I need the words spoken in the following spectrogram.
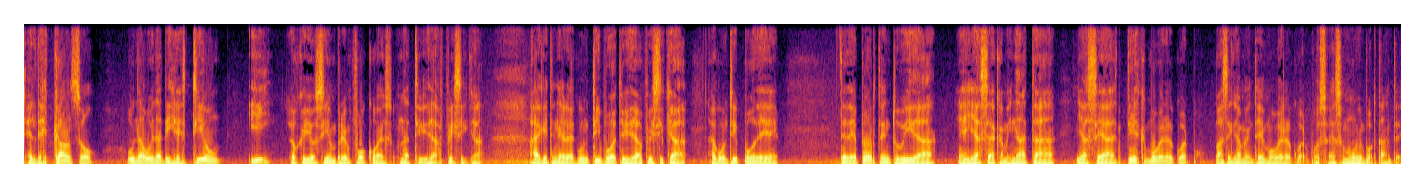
el descanso, una buena digestión y lo que yo siempre enfoco es una actividad física. Hay que tener algún tipo de actividad física, algún tipo de, de deporte en tu vida, eh, ya sea caminata, ya sea, tienes que mover el cuerpo, básicamente mover el cuerpo, eso, es muy importante.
